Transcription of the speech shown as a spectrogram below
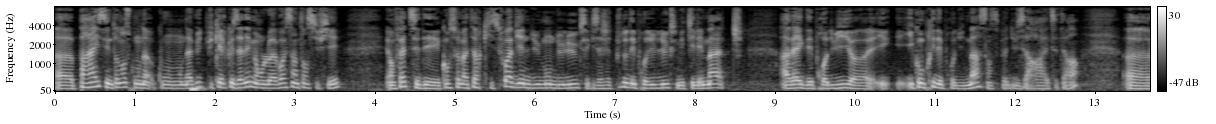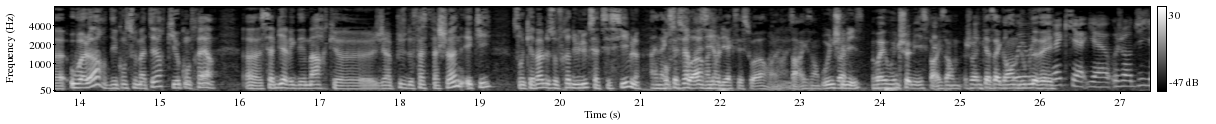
Euh, pareil, c'est une tendance qu'on a, qu'on a vue depuis quelques années, mais on la voit s'intensifier. Et en fait, c'est des consommateurs qui soit viennent du monde du luxe et qui s'achètent plutôt des produits de luxe, mais qui les matchent avec des produits, euh, y, compris des produits de masse, hein, peut être du Zara, etc. Euh, ou alors des consommateurs qui, au contraire, euh, s'habillent avec des marques, euh, plus de fast fashion et qui sont capables de s'offrir du luxe accessible un pour se faire plaisir. Un joli accessoire, par exemple. Ou une chemise. Oui, ou une chemise, par exemple. Joanne Casagrande, oui, W. c'est vrai qu'il y a, aujourd'hui,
